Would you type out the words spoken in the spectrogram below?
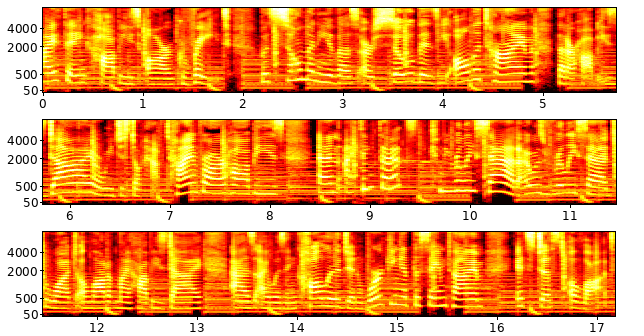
I think hobbies are great, but so many of us are so busy all the time that our hobbies die or we just don't have time for our hobbies. And I think that can be really sad. I was really sad to watch a lot of my hobbies die as I was in college and working at the same time. It's just a lot.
